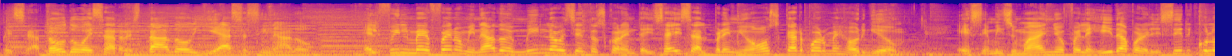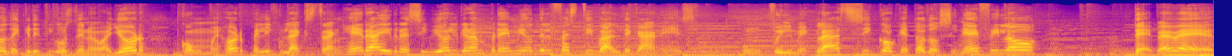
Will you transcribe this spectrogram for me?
Pese a todo, es arrestado y asesinado. El filme fue nominado en 1946 al premio Oscar por Mejor Guión. Ese mismo año fue elegida por el Círculo de Críticos de Nueva York como Mejor Película Extranjera y recibió el Gran Premio del Festival de Cannes. Un filme clásico que todo cinéfilo debe ver.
